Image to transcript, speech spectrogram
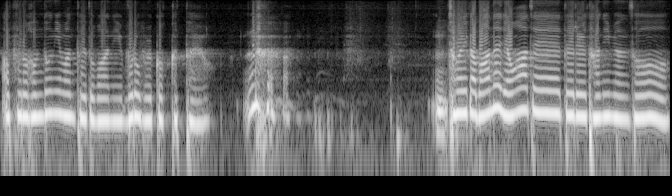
앞으로 감독님한테도 많이 물어볼 것 같아요. 음, 저희가 많은 영화제들을 다니면서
